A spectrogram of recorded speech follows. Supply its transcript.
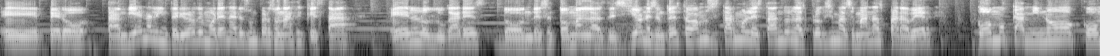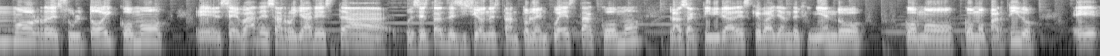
eh, pero también al interior de Morena eres un personaje que está en los lugares donde se toman las decisiones. Entonces te vamos a estar molestando en las próximas semanas para ver cómo caminó, cómo resultó y cómo eh, se va a desarrollar esta, pues estas decisiones, tanto la encuesta como las actividades que vayan definiendo como, como partido. Eh,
